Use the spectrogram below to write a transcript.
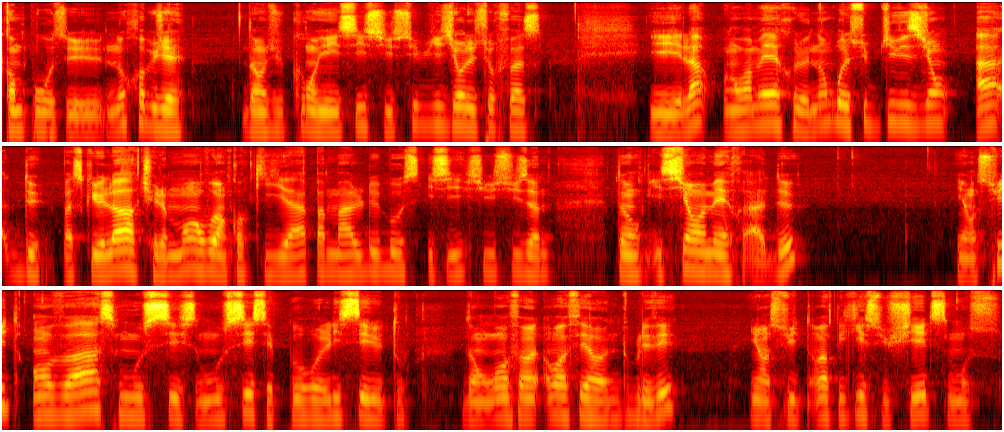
composent notre objet. Donc du coup, on vient ici sur subdivision de surface. Et là, on va mettre le nombre de subdivisions à 2. Parce que là, actuellement, on voit encore qu'il y a pas mal de boss ici, sur Suzanne. Donc ici, on va mettre à 2. Et ensuite, on va smoother. Smoother, c'est pour lisser le tout. Donc, on va, faire, on va faire un W. Et ensuite, on va cliquer sur Shade Smooth.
